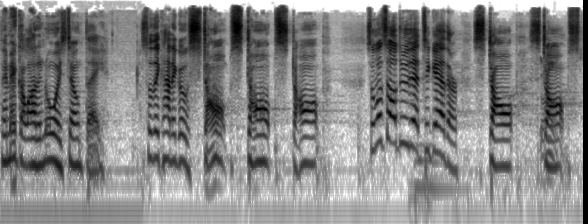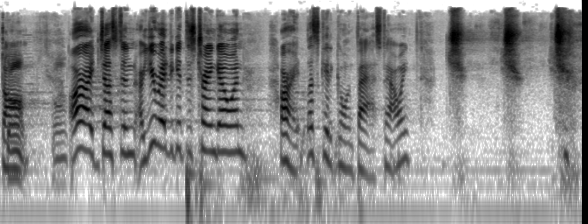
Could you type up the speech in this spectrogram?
They make a lot of noise, don't they? So they kind of go stomp, stomp, stomp. So let's all do that together. Stomp, stomp, stomp. All right, Justin, are you ready to get this train going? All right, let's get it going fast, Howie. Ch, ch, ch, ch, ch,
